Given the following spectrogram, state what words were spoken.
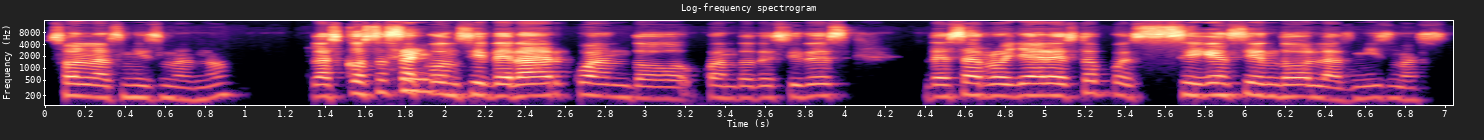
son las mismas, ¿no? Las cosas a considerar cuando, cuando decides desarrollar esto, pues siguen siendo las mismas.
